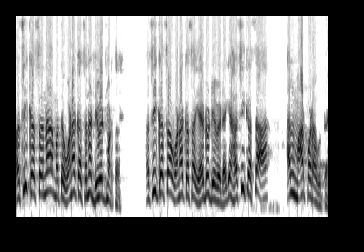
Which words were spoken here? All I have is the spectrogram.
ಹಸಿ ಕಸನ ಮತ್ತೆ ಒಣ ಕಸನ ಡಿವೈಡ್ ಮಾಡ್ತಾರೆ. ಹಸಿ ಕಸ, ಒಣ ಕಸ ಎರಡು ಡಿವೈಡ್ ಆಗಿ ಹಸಿ ಕಸ ಅಲ್ಲಿ ಮಾರ್ಪಾಡಾಗುತ್ತೆ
